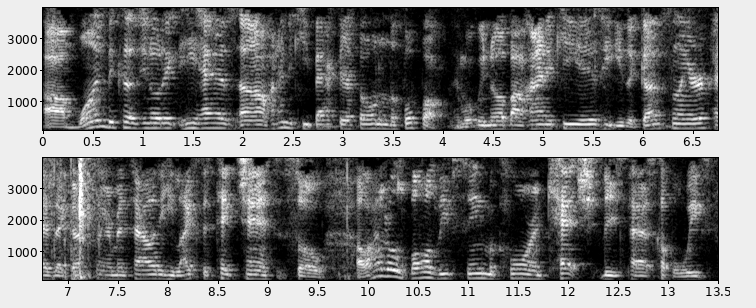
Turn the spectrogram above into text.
Um, one because you know they, he has uh, Heinicke back there throwing him the football, and what we know about Heinicke is he, he's a gunslinger, has that gunslinger mentality. He likes to take chances. So a lot of those balls we've seen McLaurin catch these past couple weeks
